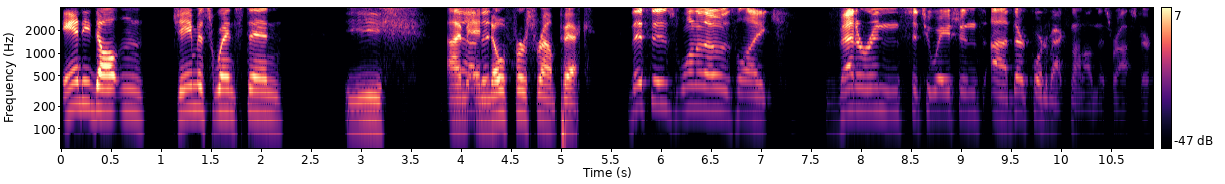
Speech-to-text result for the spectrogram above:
Andy Dalton, Jameis Winston, yeesh, I'm and no first round pick. This is one of those like veteran situations. Uh, their quarterback's not on this roster,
